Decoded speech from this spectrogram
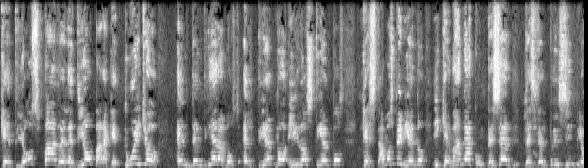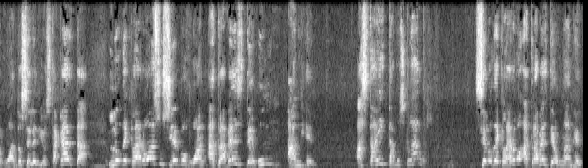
que Dios Padre le dio para que tú y yo entendiéramos el tiempo y los tiempos que estamos viviendo y que van a acontecer desde el principio cuando se le dio esta carta lo declaró a su siervo Juan a través de un ángel. Hasta ahí estamos claros. Se lo declaró a través de un ángel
